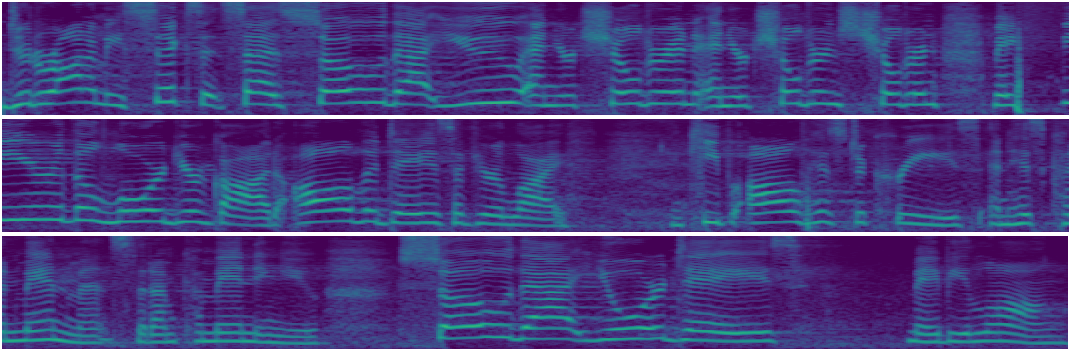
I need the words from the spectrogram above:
Deuteronomy 6, it says, So that you and your children and your children's children may fear the Lord your God all the days of your life, and keep all his decrees and his commandments that I'm commanding you, so that your days may be long.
